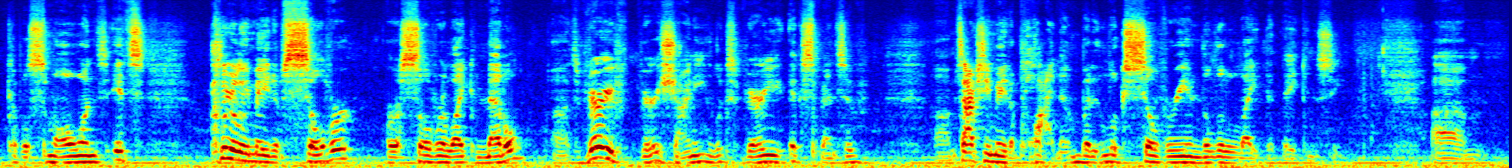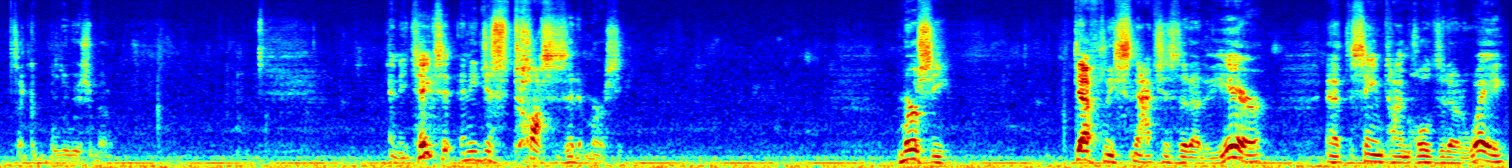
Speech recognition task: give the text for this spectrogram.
a couple small ones. It's clearly made of silver or a silver-like metal. Uh, it's very, very shiny. It looks very expensive. Um, it's actually made of platinum, but it looks silvery in the little light that they can see. Um, it's like a bluish metal. And he takes it and he just tosses it at Mercy. Mercy deftly snatches it out of the air and at the same time holds it out away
